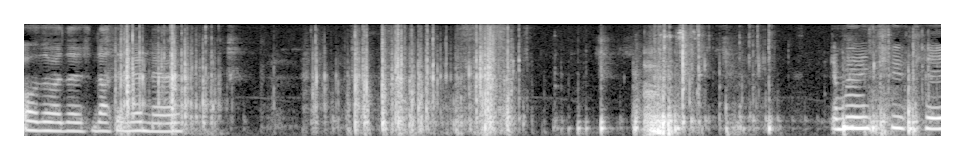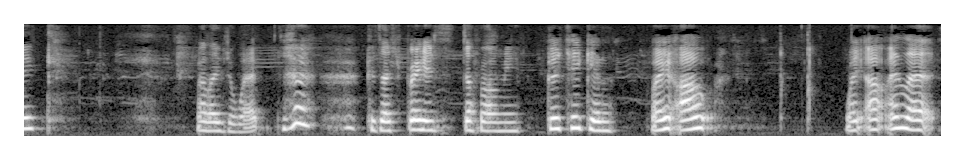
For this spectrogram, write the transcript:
although there's nothing in there. I'm going to take, my legs are wet, because I sprayed stuff on me. Good taking right out, right out and let,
